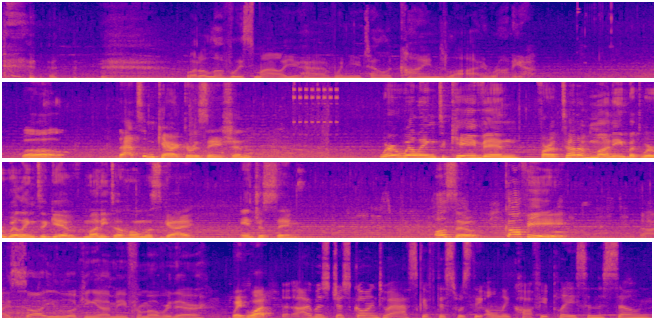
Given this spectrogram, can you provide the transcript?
What a lovely smile you have when you tell a kind lie, Rania. Well, that's some characterization. We're willing to cave in for a ton of money, but we're willing to give money to a homeless guy. Interesting. Also, coffee! I saw you looking at me from over there. Wait, what? I was just going to ask if this was the only coffee place in this zone.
